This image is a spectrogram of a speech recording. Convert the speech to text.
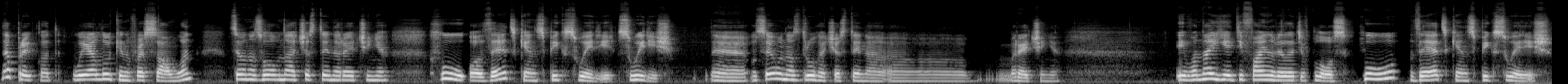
Наприклад, we are looking for someone. Це у нас головна частина речення. Who or that can speak Swedish. Swedish. Е, Оце у нас друга частина е, речення. І вона є defined relative clause. Who that can speak Swedish.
